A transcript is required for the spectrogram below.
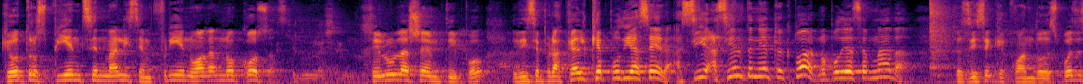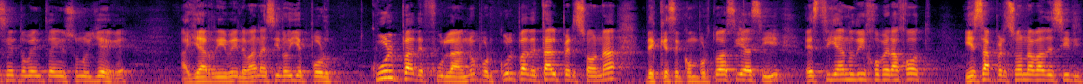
que otros piensen mal y se enfríen o hagan no cosas. Hilul Hashem tipo, y dice, pero acá él qué podía hacer? Así, así él tenía que actuar, no podía hacer nada. Entonces dice que cuando después de 120 años uno llegue, allá arriba y le van a decir, oye, por culpa de fulano, por culpa de tal persona, de que se comportó así, así, este ya no dijo Berajot. Y esa persona va a decir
